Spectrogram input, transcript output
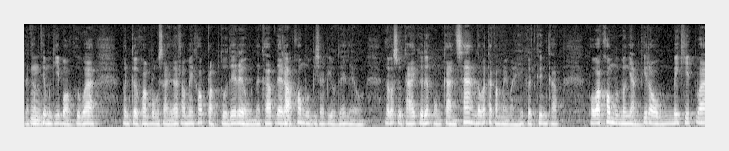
นะครับที่เมื่อกี้บอกคือว่ามันเกิดความโปร่งใสแล้วทำให้เขาปรับตัวได้เร็วนะครับได้รับข้อมูลไปใช้ประโยชน์ได้เร็ว แล้วก็สุดท้ายคือเรื่องของการสร้างนวัตกรรมใหม่ๆให้เกิดขึ้นครับเพราะว่าข้อมูลบางอย่างที่เราไม่คิดว่า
